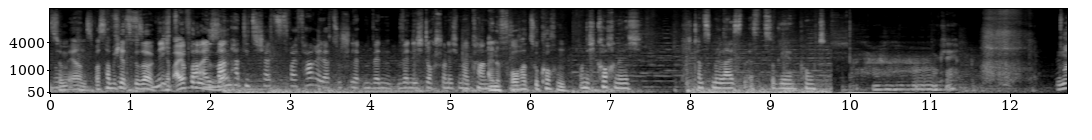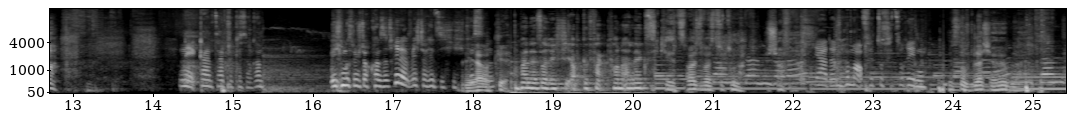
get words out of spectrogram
Jetzt im Ernst. Was habe ich jetzt gesagt? Nicht, ich habe einfach aber nur ein gesagt, Mann hat die scheiß zwei Fahrräder zu schleppen, wenn, wenn ich doch schon nicht mehr kann. eine Frau hat zu kochen. Und ich koche nicht. Ich kann es mir leisten, essen zu gehen. Punkt. Okay. Nee, keine Zeit für Kissen, komm. Ich muss mich doch konzentrieren, da will ich doch jetzt nicht kissen. Ja, okay. Vanessa richtig abgefuckt von Alex. Okay, jetzt weiß ich, was ich zu tun habe. Wir schaffen das. Ja, dann hör mal auf, jetzt so viel zu reden. Wir müssen auf gleicher Höhe bleiben.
